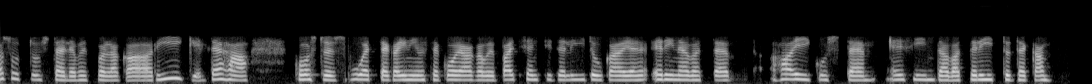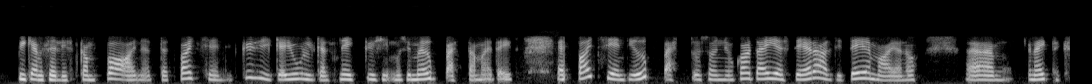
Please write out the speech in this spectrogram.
asutustel ja võib-olla ka riigil teha koostöös puuetega inimeste kojaga või patsientide liiduga ja erinevate haiguste esindavate liitudega pigem sellist kampaaniat, et patsiendid, küsige julgelt neid küsimusi, me õpetame teid. et patsiendiõpetus on ju ka täiesti eraldi teema ja noh näiteks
